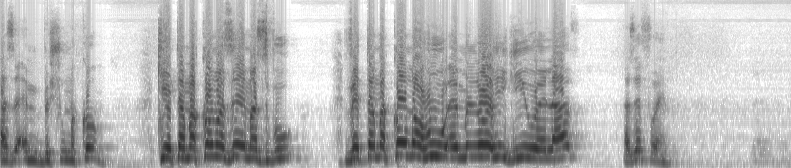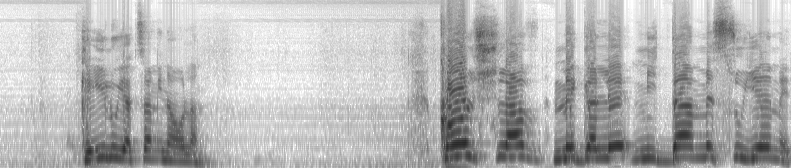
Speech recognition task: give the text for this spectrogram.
אז הם בשום מקום. כי את המקום הזה הם עזבו, ואת המקום ההוא הם לא הגיעו אליו, אז איפה הם? כאילו יצא מן העולם. כל שלב מגלה מידה מסוימת.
